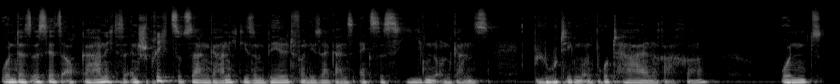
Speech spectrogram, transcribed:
und das ist jetzt auch gar nicht, das entspricht sozusagen gar nicht diesem Bild von dieser ganz exzessiven und ganz blutigen und brutalen Rache. Und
